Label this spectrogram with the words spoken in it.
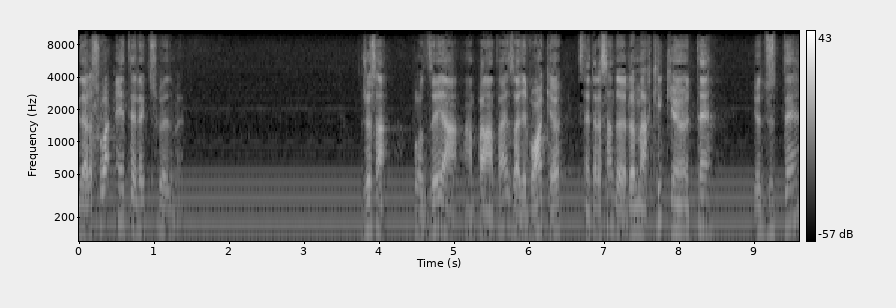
la reçoit intellectuellement. Juste pour dire en, en, parenthèse, vous allez voir que c'est intéressant de remarquer qu'il y a un temps y a du temps,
